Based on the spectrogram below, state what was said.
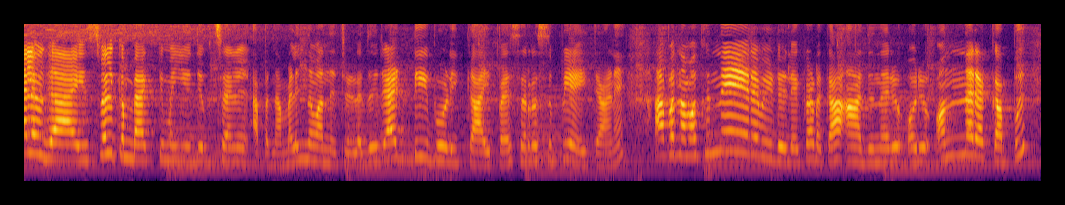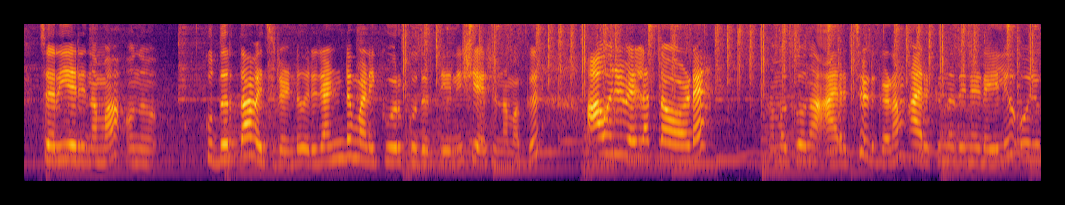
Hello guys welcome back to my YouTube channel അപ്പം നമ്മൾ ഇന്ന് വന്നിട്ടുള്ളത് ഒരു അടിപൊളി കായ്പായസ റെസിപ്പി ആയിട്ടാണ്. അപ്പം നമുക്ക് നേരെ വീഡിയോയിലേക്ക് കിടക്കാം. ആദ്യം ഒരു ഒരു ഒന്നര കപ്പ് ചെറിയരി നമ്മ ഒന്ന് കുതിർത്താൻ വെച്ചിട്ടുണ്ട്. ഒരു രണ്ട് മണിക്കൂർ കുതിർത്തിയതിന് ശേഷം നമുക്ക് ആ ഒരു വെള്ളത്തോടെ നമുക്ക് ഒന്ന് അരച്ചെടുക്കണം. അരക്കുന്നതിനിടയിൽ ഒരു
